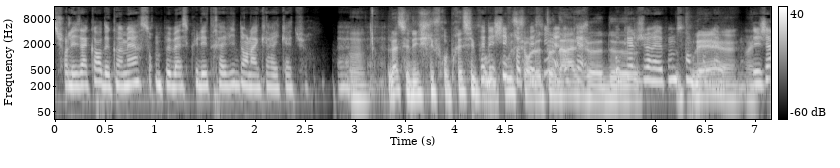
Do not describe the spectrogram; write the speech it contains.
sur les accords de commerce, on peut basculer très vite dans la caricature. Hum. Là, c'est des chiffres précis C'est pour des le coup sur le précis, tonnage de. auxquels je vais répondre sans poulet, problème. ouais. Déjà,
